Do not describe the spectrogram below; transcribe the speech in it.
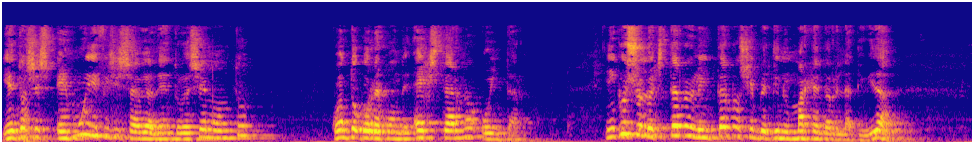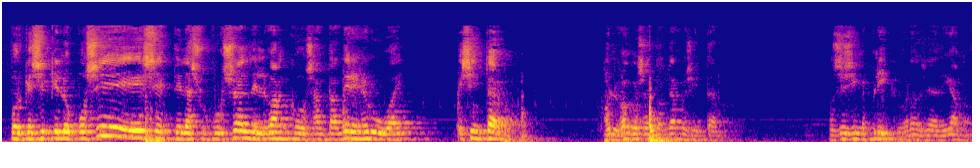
Y entonces es muy difícil saber dentro de ese monto cuánto corresponde externo o interno. Incluso lo externo y lo interno siempre tiene un margen de relatividad, porque si el que lo posee es este, la sucursal del Banco Santander en Uruguay, es interno. el Banco Santander no es interno. No sé si me explico, ¿verdad? O sea, digamos.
